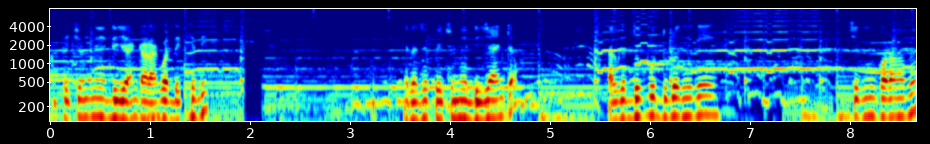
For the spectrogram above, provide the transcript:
আর পেছনে ডিজাইনটা আর একবার দেখে দিই। এটা হচ্ছে পেছনের ডিজাইনটা কালকে দুপুর দুটো থেকে চেকিং করা হবে।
